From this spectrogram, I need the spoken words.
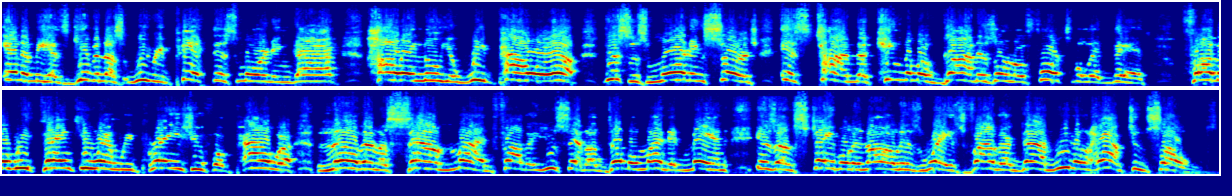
enemy has given us. We repent this morning, God. Hallelujah. We power up. This is morning surge. It's time. The kingdom of God is on a forceful advance. Father, we thank you and we praise you for power power, love, and a sound mind. Father, you said a double minded man is unstable in all his ways. Father God, we don't have two souls.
